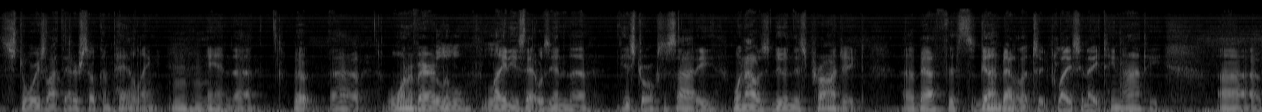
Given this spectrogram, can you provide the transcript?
stories like that are so compelling. Mm-hmm. And uh, but uh, one of our little ladies that was in the historical society when I was doing this project about this gun battle that took place in 1890. Uh,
